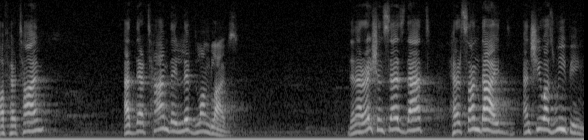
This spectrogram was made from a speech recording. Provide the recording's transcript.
of her time. At their time, they lived long lives. The narration says that her son died and she was weeping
